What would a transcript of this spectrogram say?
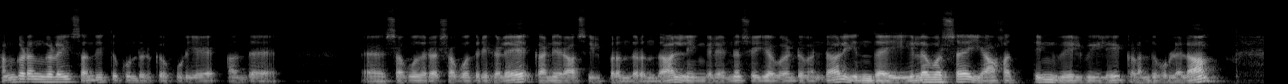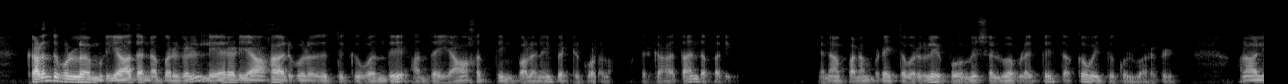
சங்கடங்களை சந்தித்து கொண்டிருக்கக்கூடிய அந்த சகோதர சகோதரிகளே கன்னிராசியில் பிறந்திருந்தால் நீங்கள் என்ன செய்ய வேண்டும் என்றால் இந்த இலவச யாகத்தின் வேள்வியிலே கலந்து கொள்ளலாம். கலந்து கொள்ள முடியாத நபர்கள் நேரடியாக அலுவலகத்துக்கு வந்து அந்த யாகத்தின் பலனை பெற்றுக்கொள்ளலாம் அதற்காகத்தான் இந்த பதிவு. ஏன்னா பணம் படைத்தவர்கள் எப்போவுமே செல்வ வளத்தை தக்க வைத்துக் கொள்வார்கள். ஆனால்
